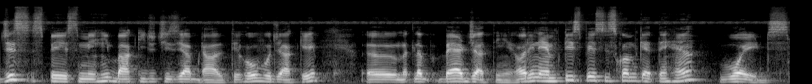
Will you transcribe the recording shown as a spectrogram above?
जिस स्पेस में ही बाकी जो चीज़ें आप डालते हो, वो जाके मतलब बैठ जाती हैं। और इन एम टी स्पेसिस को हम कहते हैं voids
